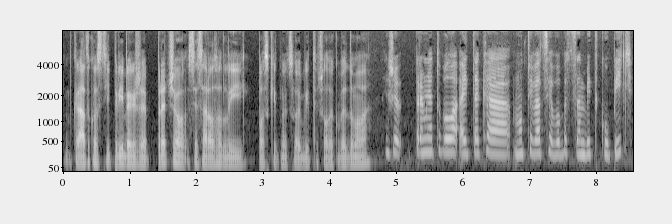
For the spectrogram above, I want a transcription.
v krátkosti príbeh, že prečo ste sa rozhodli poskytnúť svoj byt človeku bez domova? Takže pre mňa to bola aj taká motivácia vôbec ten byt kúpiť,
